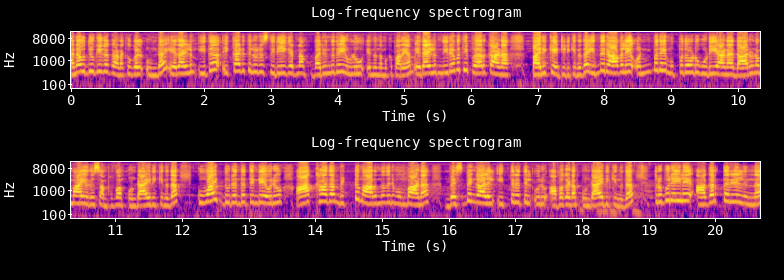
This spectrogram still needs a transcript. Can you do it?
അനൌദ്യോഗിക കണക്കുകൾ ഉണ്ട്. ഏതായാലും ഇത് ഇക്കാര്യത്തിൽ ഒരു സ്ഥിരീകരണം വരുന്നതേയുള്ളൂ എന്ന് നമുക്ക് പറയാം. ഏതായാലും നിരവധി പേർക്കാണ് പരിക്കേറ്റിരിക്കുന്നത്. ഇന്ന് രാവിലെ ഒൻപത് മുപ്പതോടുകൂടിയാണ് ദാരുണമായ ഒരു സംഭവം ഉണ്ടായിരിക്കുന്നത്. കുവൈറ്റ് ദുരന്തത്തിന്റെ ഒരു ആഘാതം വിട്ടുമാറുന്നതിന് മുമ്പാണ് വെസ്റ്റ് ബംഗാളിൽ ഇത്തരത്തിൽ ഒരു അപകടം ഉണ്ടായിരിക്കുന്നത്. ത്രിപുരയിലെ അഗർത്തരയിൽ നിന്ന്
